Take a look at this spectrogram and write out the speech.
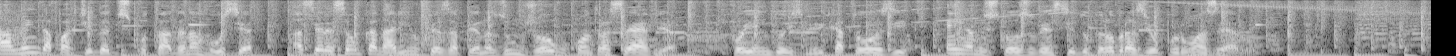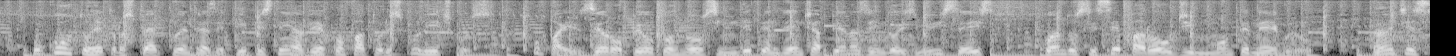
Além da partida disputada na Rússia, a seleção canarinho fez apenas um jogo contra a Sérvia. Foi em 2014, em amistoso vencido pelo Brasil por 1 a 0. O curto retrospecto entre as equipes tem a ver com fatores políticos. O país europeu tornou-se independente apenas em 2006, quando se separou de Montenegro. Antes,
